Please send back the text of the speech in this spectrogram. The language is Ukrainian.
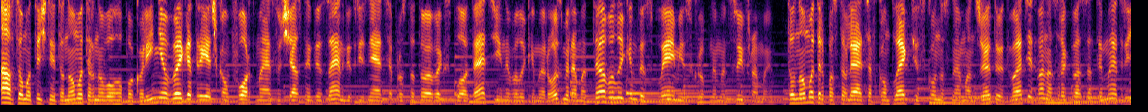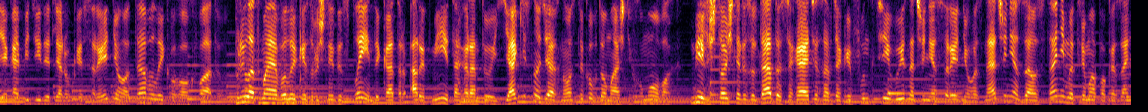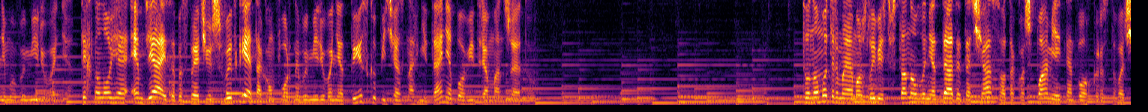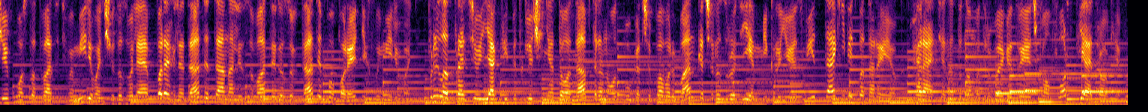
Автоматичний тонометр нового покоління Vega 3H Comfort має сучасний дизайн, відрізняється простотою в експлуатації, невеликими розмірами та великим дисплеєм із крупними цифрами. Тонометр поставляється в комплекті з конусною манжетою 22 на 42 см, яка підійде для руки середнього та великого охвату. Прилад має великий зручний дисплей, індикатор аритмії та гарантує якісну діагностику в домашніх умовах. Більш точний результат досягається завдяки функції визначення середнього значення за останніми трьома показаннями вимірювання. Технологія MDI забезпечує швидке та комфортне вимірювання тиску під час нагнітання повітря манжету. Тонометр має можливість встановлення дати та часу, а також пам'ять на двох користувачів по 120 вимірювань, що дозволяє переглядати та аналізувати результати попередніх вимірювань. Прилад працює як від підключення до адаптера ноутбука чи павербанка через роз'єм microUSB, так і від батарейок. Гарантія на тонометр Vega 3H Comfort 5 років.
